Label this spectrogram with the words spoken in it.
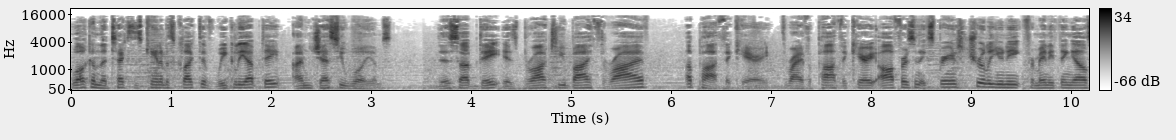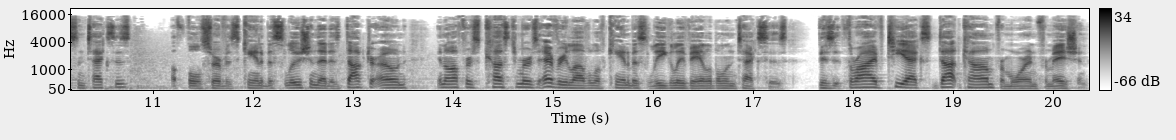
Welcome to Texas Cannabis Collective Weekly Update. I'm Jesse Williams. This update is brought to you by Thrive Apothecary. Thrive Apothecary offers an experience truly unique from anything else in Texas, a full service cannabis solution that is doctor owned and offers customers every level of cannabis legally available in Texas. Visit thrivetx.com for more information.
